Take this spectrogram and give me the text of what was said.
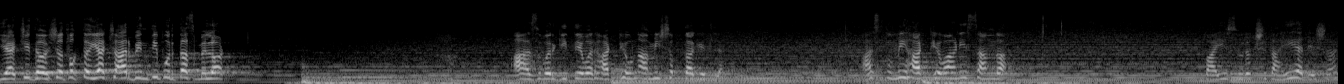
याची दहशत फक्त या चार भिंतीपुरताच मिलॉट आजवर गीतेवर हात ठेवून आम्ही शब्द घेतल्या आज तुम्ही हात ठेवा आणि सांगा बाई सुरक्षित आहे या देशात?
